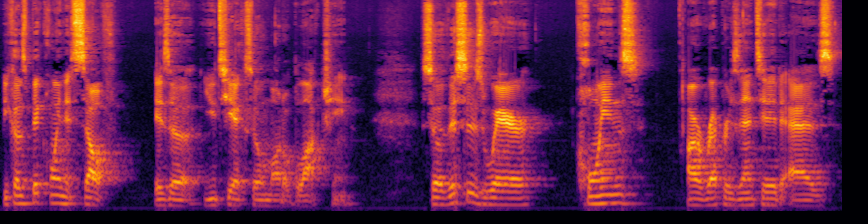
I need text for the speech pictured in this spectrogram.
because Bitcoin itself is a UTXO model blockchain. So this is where coins are represented as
